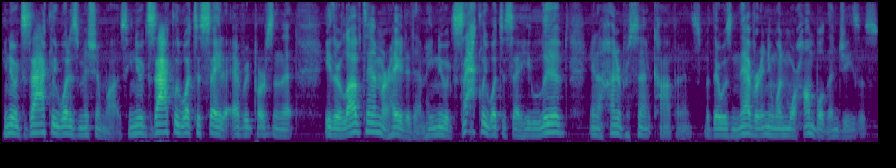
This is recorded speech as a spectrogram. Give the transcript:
He knew exactly what his mission was. He knew exactly what to say to every person that either loved him or hated him. He knew exactly what to say. He lived in 100% confidence, but there was never anyone more humble than Jesus.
